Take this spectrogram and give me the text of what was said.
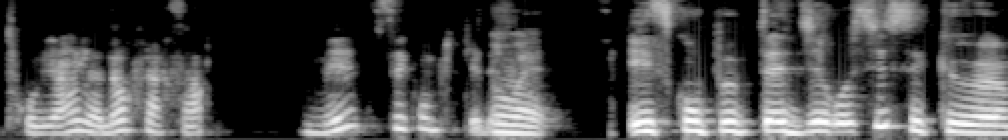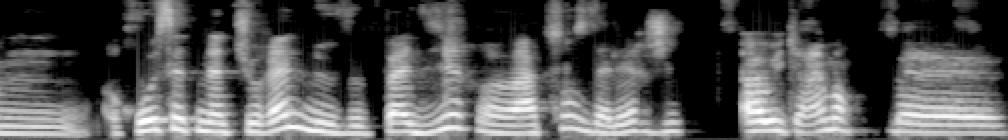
trop bien, j'adore faire ça, mais c'est compliqué. Ouais. Et ce qu'on peut peut-être dire aussi, c'est que recette naturelle ne veut pas dire absence d'allergie. Ah oui, carrément. Ben,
